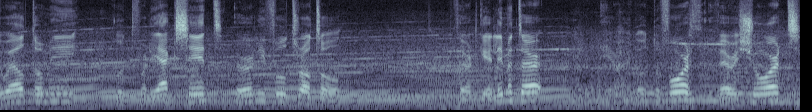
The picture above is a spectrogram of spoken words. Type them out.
well, Tommy. Good for the exit. Early full throttle. Third gear limiter. Here I go to fourth, very short.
